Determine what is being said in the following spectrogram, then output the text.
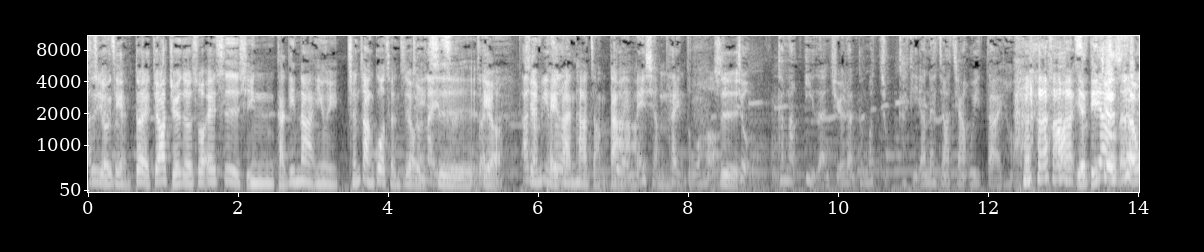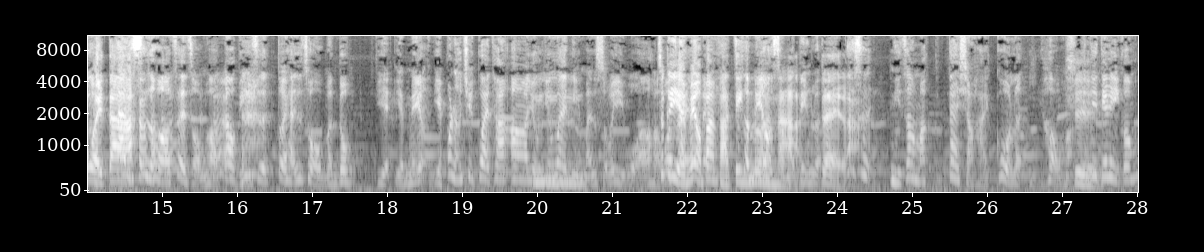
是有点对，就要觉得说，哎，是新卡蒂娜，因为成长过程只有一次，对，先陪伴他长大，对，没想太多哈，是就。看到毅然决然，干嘛就开始让那家家伟大哈，也的确是很伟大。但是哈，这种哈，到底是对还是错，我们都也也没有，也不能去怪他啊。有因为你们，所以我这个也没有办法定论，没有什么定论。对啦，但是你知道吗？带小孩过了以后哈，是典礼工。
